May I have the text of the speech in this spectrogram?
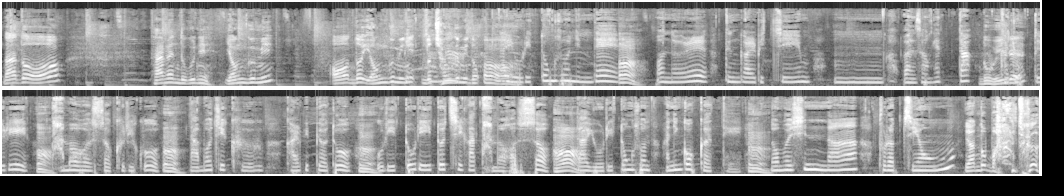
놔둬 다음엔 누구니? 영금이? 어, 너 연금이니? 너 장금이 동, 어. 나 어. 요리 똥손인데, 어. 오늘 등갈비찜, 음, 완성했다. 너 왜 이래? 가족들이 어. 다 먹었어. 그리고 어. 나머지 그 갈비뼈도 어. 우리 또리 또치가 다 먹었어. 어. 나 요리 똥손 아닌 것 같아. 너무 신나. 부럽지용? 야, 너 말투가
